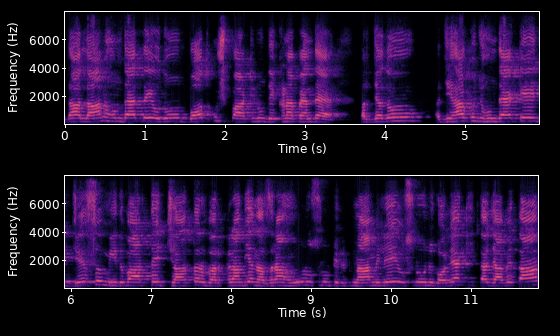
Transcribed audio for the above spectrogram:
ਦਾ ਐਲਾਨ ਹੁੰਦਾ ਤੇ ਉਦੋਂ ਬਹੁਤ ਕੁਝ ਪਾਰਟੀ ਨੂੰ ਦੇਖਣਾ ਪੈਂਦਾ ਹੈ। ਪਰ ਜਦੋਂ ਅਜਿਹਾ ਕੁਝ ਹੁੰਦਾ ਹੈ ਕਿ ਜਿਸ ਉਮੀਦਵਾਰ ਤੇ ਜ਼ਿਆਦਾਤਰ ਵਰਕਰਾਂ ਦੀਆਂ ਨਜ਼ਰਾਂ ਹੋਣ, ਉਸ ਨੂੰ ਟਿਕਟ ਨਾ ਮਿਲੇ, ਉਸ ਨੂੰ ਨਿਗੋਲਿਆ ਕੀਤਾ ਜਾਵੇ, ਤਾਂ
